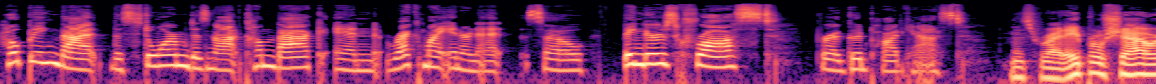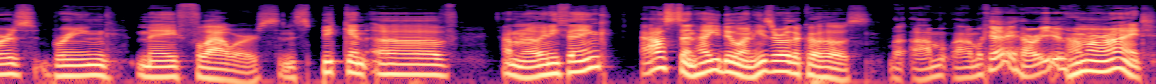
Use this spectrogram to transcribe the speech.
hoping that the storm does not come back and wreck my internet. So, fingers crossed for a good podcast. That's right. April showers bring May flowers. And speaking of, I don't know, anything, Austin, how you doing? He's our other co-host. Uh, I'm I'm okay. How are you? I'm all right.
